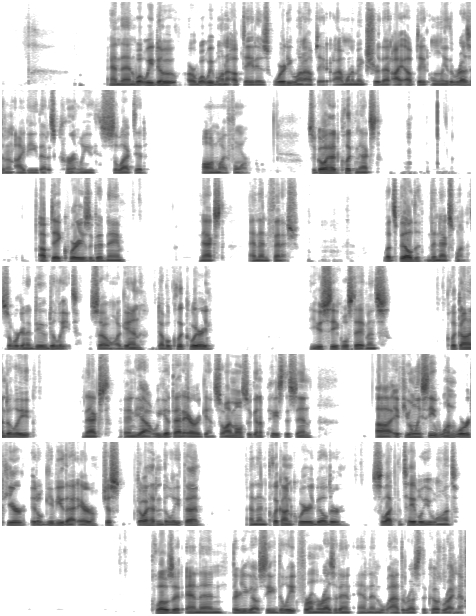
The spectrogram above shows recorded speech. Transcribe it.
And then what we do, or what we want to update is, where do you want to update it? I want to make sure that I update only the resident ID that is currently selected on my form. So go ahead, click Next. Update query is a good name. Next, and then Finish. Let's build the next one. So we're going to do delete. So again, double click query, use SQL statements, click on delete, next, and yeah, we get that error again. So I'm also going to paste this in. Uh, if you only see one word here, it'll give you that error. Just go ahead and delete that, and then click on Query Builder, select the table you want, close it, and then there you go. See, delete from resident, and then we'll add the rest of the code right now.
